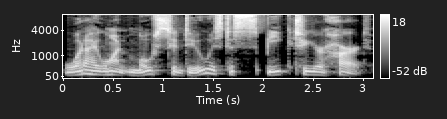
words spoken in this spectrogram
what I want most to do is to speak to your heart.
